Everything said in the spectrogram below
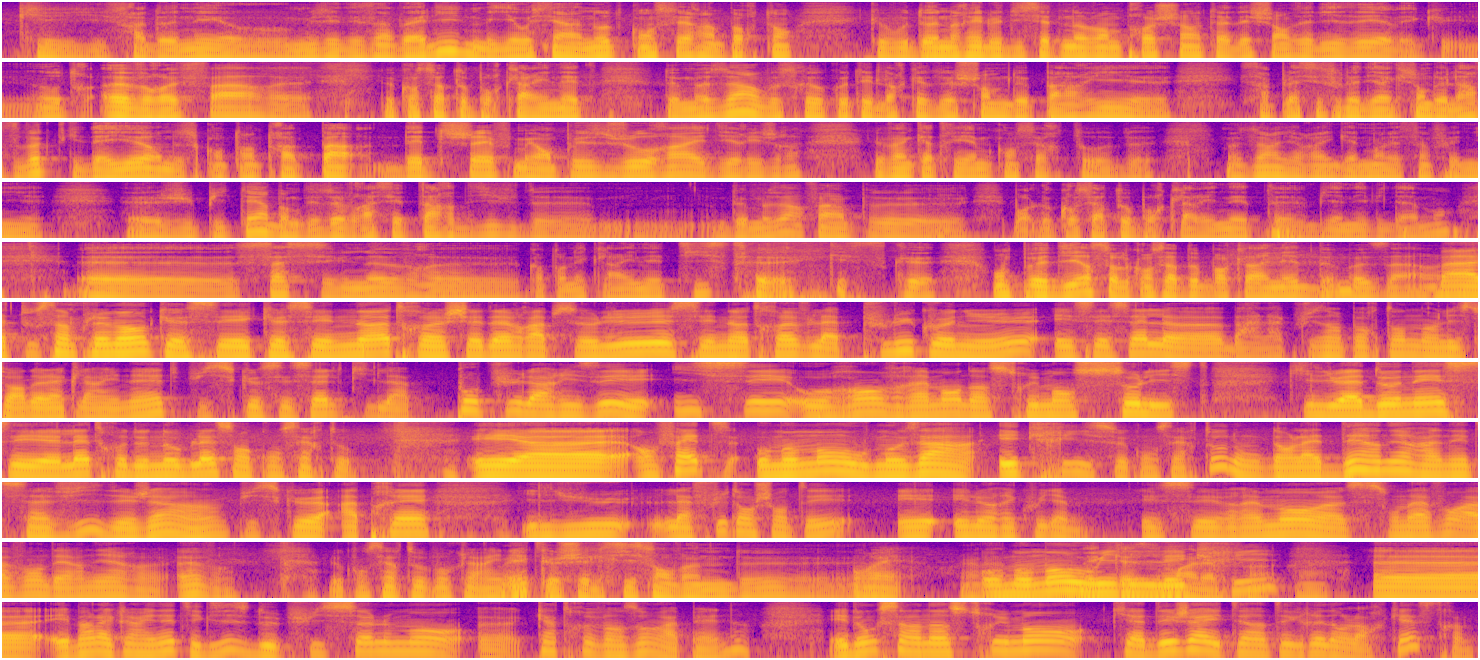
qui sera donné au Musée des Invalides, mais il y a aussi un autre concert important que vous donnerez le 17 novembre prochain au Théâtre des Champs-Élysées avec une autre œuvre phare, euh, le concerto pour clarinette de Mozart. Vous serez aux côtés de l'Orchestre de Chambre de Paris, euh, il sera placé sous la direction de Lars Vogt, qui d'ailleurs ne se contentera pas d'être chef, mais en plus jouera et dirigera le 24e concerto de Mozart. Il y aura également la symphonie euh, Jupiter, donc des œuvres assez tardives de, de Mozart, enfin un peu, euh, bon, le concerto pour clarinette, euh, bien évidemment. Euh, ça, c'est une œuvre, euh, quand on est clarinettiste, euh, qu'est-ce que on peut dire sur le concerto pour clarinette de Mozart? Bah, tout simplement que c'est que c'est notre chef-d'œuvre absolu, c'est notre œuvre la plus connue et c'est celle bah, la plus importante dans l'histoire de la clarinette puisque c'est celle qui l'a popularisé et hissé au rang vraiment d'instrument soliste, qui lui a donné ses lettres de noblesse en concerto. Et euh, en fait, au moment où Mozart écrit ce concerto, donc dans la dernière année de sa vie déjà, hein, puisque après il y eut la flûte enchantée et, et le requiem. Et c'est vraiment euh, c'est son avant-avant-dernière euh, œuvre, le concerto pour Oui, clarinette. que chez le 622. euh, Ouais. Voilà, Au moment où il l'écrit, ouais. Euh, et ben la clarinette existe depuis seulement euh, 80 ans à peine. Et donc c'est un instrument qui a déjà été intégré dans l'orchestre,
